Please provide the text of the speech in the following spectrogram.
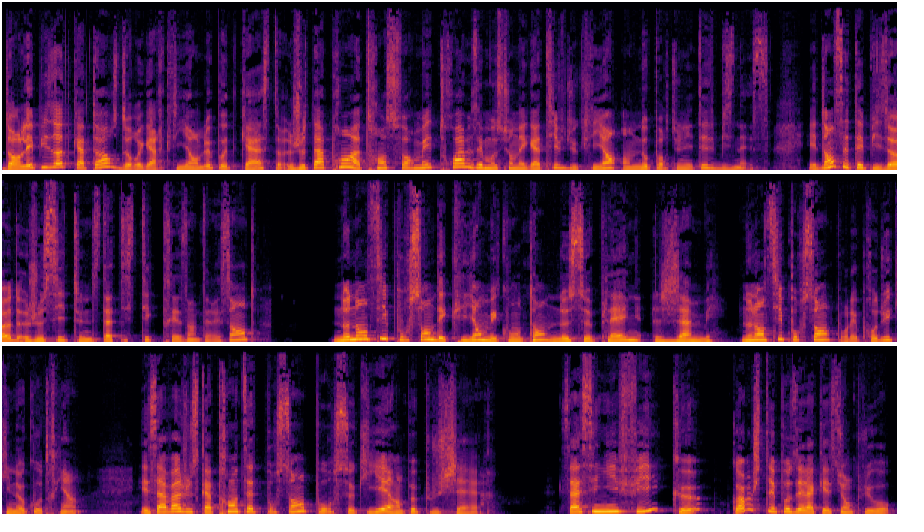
Dans l'épisode 14 de Regard Client, le podcast, je t'apprends à transformer trois émotions négatives du client en opportunités de business. Et dans cet épisode, je cite une statistique très intéressante. 96% des clients mécontents ne se plaignent jamais. 96% pour les produits qui ne coûtent rien. Et ça va jusqu'à 37% pour ce qui est un peu plus cher. Ça signifie que, comme je t'ai posé la question plus haut,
